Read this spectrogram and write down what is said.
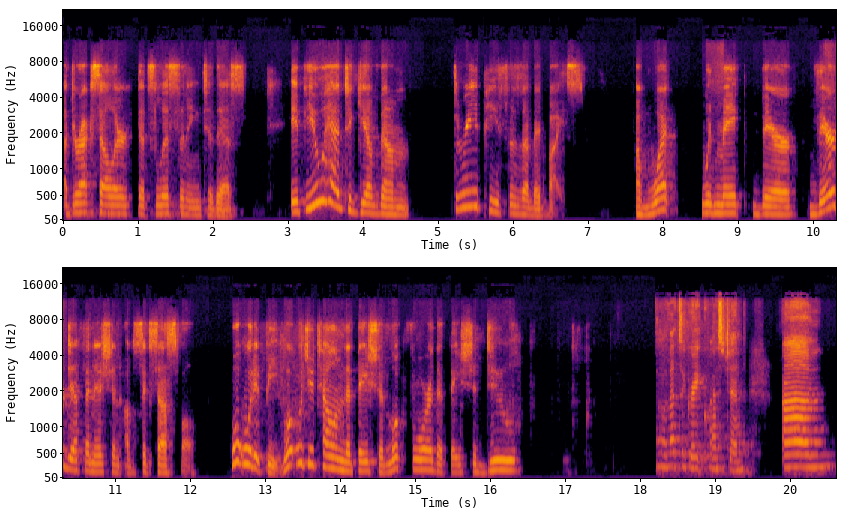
a direct seller that's listening to this, if you had to give them three pieces of advice of what would make their their definition of successful, what would it be? What would you tell them that they should look for, that they should do? Oh, that's a great question. Um,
